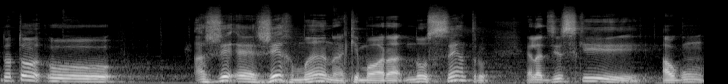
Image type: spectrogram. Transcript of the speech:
Doutor, o, a Ge- é, Germana, que mora no centro, ela disse que algum,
